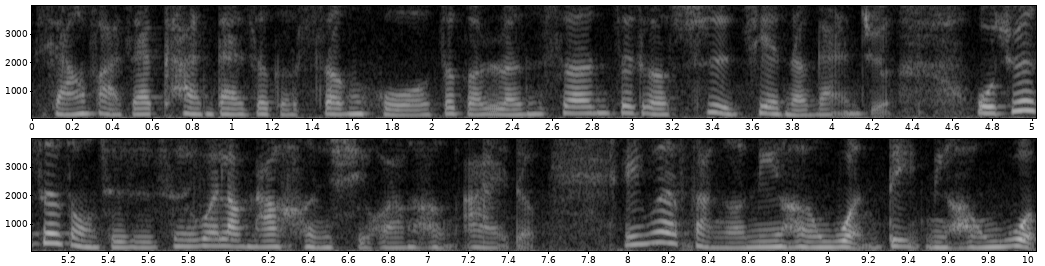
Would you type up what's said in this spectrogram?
想法在看待这个生活、这个人生、这个事件的感觉。我觉得这种其实是会让他很喜欢、很爱的，因为反而你很稳定，你很稳。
